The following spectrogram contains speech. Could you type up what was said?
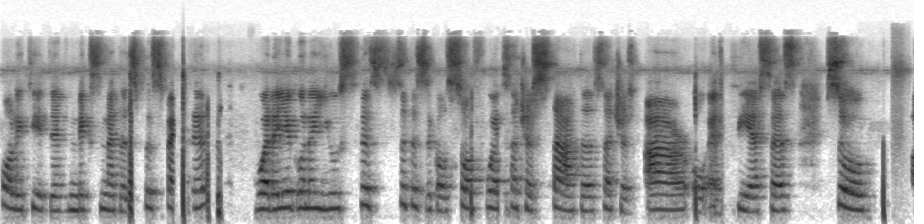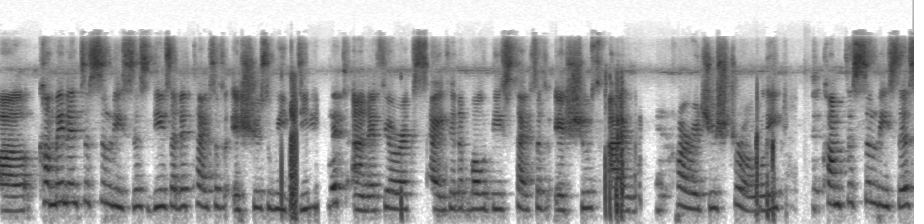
qualitative mixed methods perspective, whether you're going to use statistical software such as Stata, such as R or SPSS. So uh, coming into Salises, these are the types of issues we deal with. And if you're excited about these types of issues, I would encourage you strongly come to Salises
